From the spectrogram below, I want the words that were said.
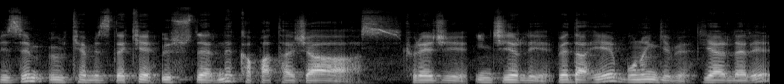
bizim ülkemizdeki üstlerini kapatacağız. Küreci, İncirli ve dahi bunun gibi yerleri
